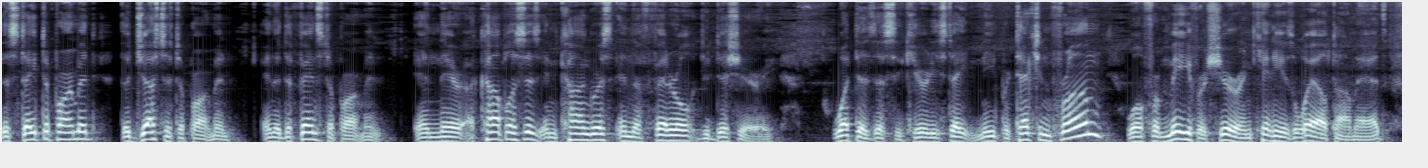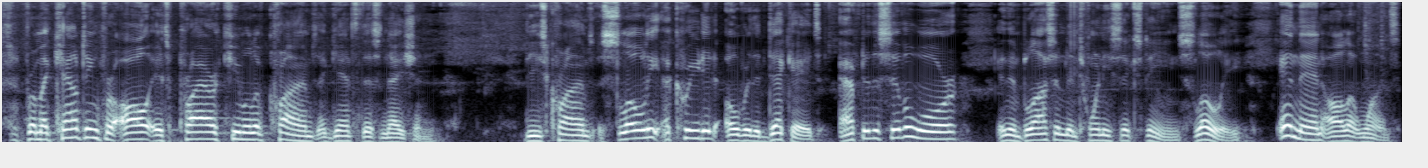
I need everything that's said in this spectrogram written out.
the State Department, the Justice Department, and the Defense Department, and their accomplices in Congress and the federal judiciary. What does the security state need protection from? Well, from me for sure, and Kenny as well, Tom adds, from accounting for all its prior cumulative crimes against this nation. These crimes slowly accreted over the decades after the Civil War and then blossomed in 2016, slowly, and then all at once,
